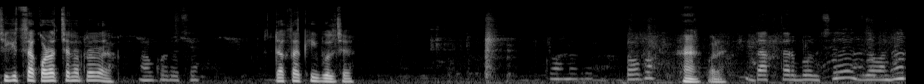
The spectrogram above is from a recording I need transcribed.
চিকিৎসা করাচ্ছেন আপনারা? করেছে। ডাক্তার কি বলছে? হ্যাঁ ডাক্তার বলছে যে অনেক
